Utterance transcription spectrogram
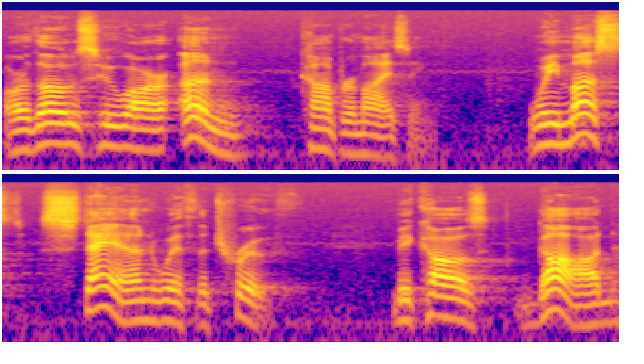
or those who are uncompromising? We must stand with the truth because God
